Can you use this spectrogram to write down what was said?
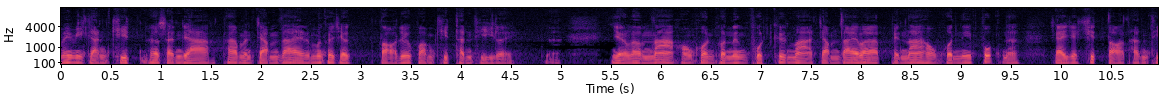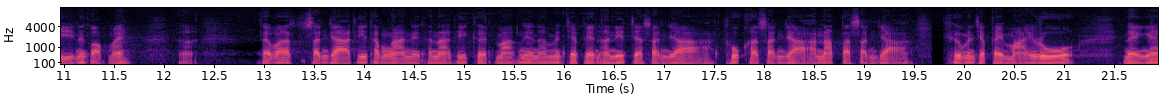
ไม่มีการคิดถ้าสัญญาถ้ามันจำได้มันก็จะต่อด้วยความคิดทันทีเลยนะอย่างเราหน้าของคนคนหนึ่งผุดขึ้นมาจำได้ว่าเป็นหน้าของคนนี้ปุ๊บนะใจจะคิดต่อทันทีนึกออกไหมแต่ว่าสัญญาที่ทำงานในขณะที่เกิดมรรคเนี่ยนะมันจะเป็นอนิจจสัญญา ทุกขสัญญาอนัตตสัญญา คือมันจะไปหมายรู้ ในแง่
